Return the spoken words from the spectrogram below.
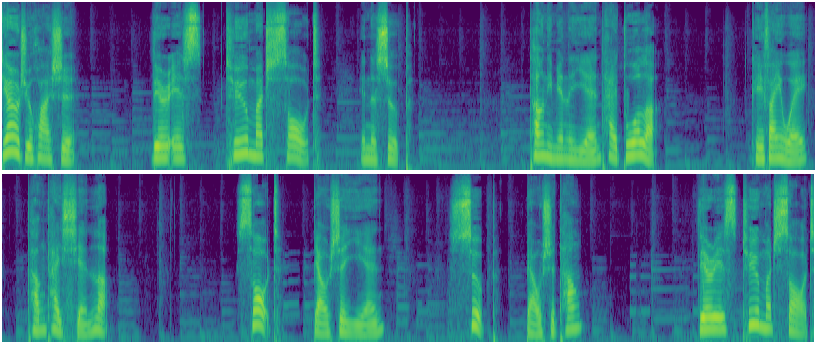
第二句话是 There is too much salt in the soup. 汤里面的盐太多了，可以翻译为汤太咸了。Salt 表示盐，soup 表示汤。there is too much salt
